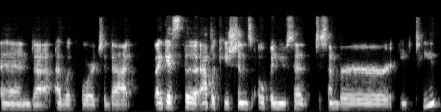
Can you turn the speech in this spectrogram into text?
And uh, I look forward to that. I guess the applications open, you said December 18th, is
